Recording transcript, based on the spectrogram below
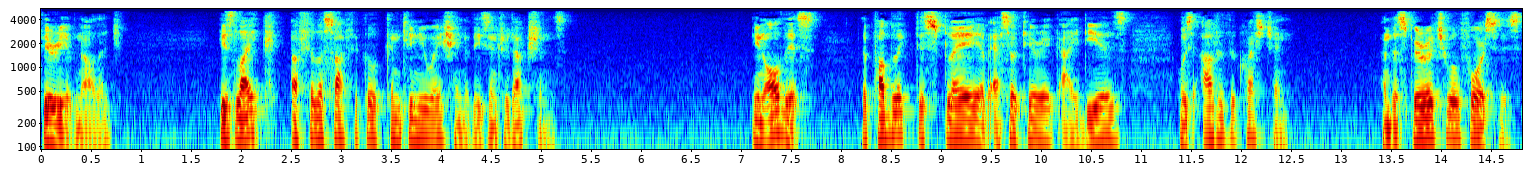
Theory of Knowledge, is like a philosophical continuation of these introductions. In all this, the public display of esoteric ideas was out of the question, and the spiritual forces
